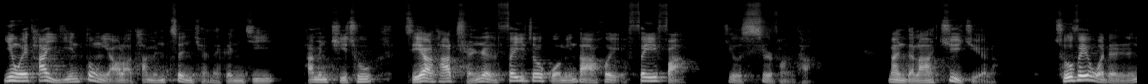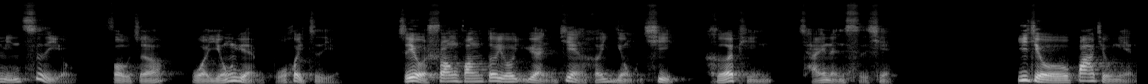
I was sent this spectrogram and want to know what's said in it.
因为他已经动摇了他们政权的根基。他们提出，只要他承认非洲国民大会非法。就释放他，曼德拉拒绝了。除非我的人民自由，否则我永远不会自由。只有双方都有远见和勇气，和平才能实现。一九八九年，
